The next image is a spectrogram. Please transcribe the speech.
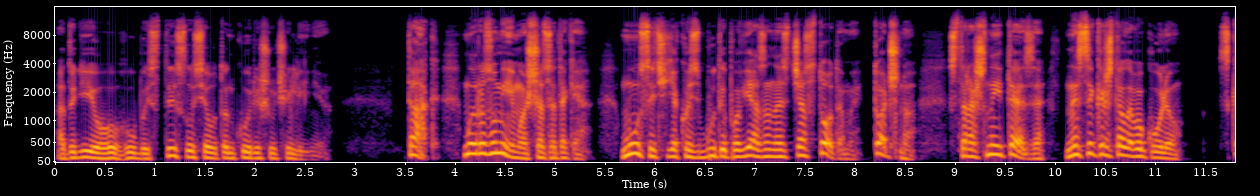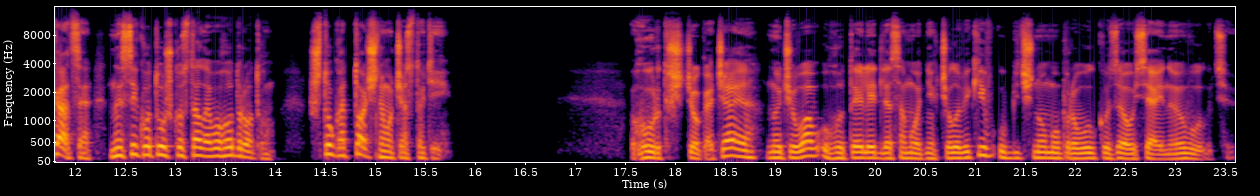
а тоді його губи стислися у тонку рішучу лінію. Так, ми розуміємо, що це таке. Мусить якось бути пов'язане з частотами. Точно. Страшний тезе. Неси кришталеву кулю. Скаце, неси котушку сталевого дроту. Штука точно у частоті. Гурт, що качає, ночував у готелі для самотніх чоловіків у бічному провулку за осяйною вулицею.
